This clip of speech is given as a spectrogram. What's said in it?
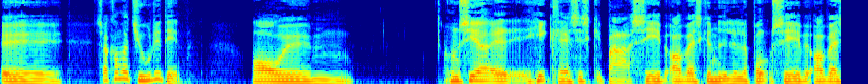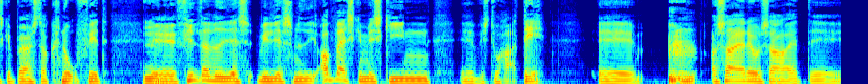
Øh, så kommer Judith ind, og øh, hun siger øh, helt klassisk bare sæbe, opvaskemiddel eller brun sæbe, opvaskebørster og knofedt. Mm. Øh, filter vil jeg, vil jeg smide i opvaskemaskinen, øh, hvis du har det. Øh, og så er det jo så, at øh,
